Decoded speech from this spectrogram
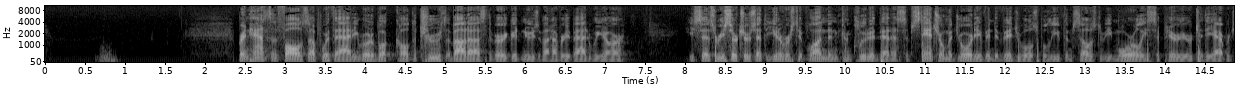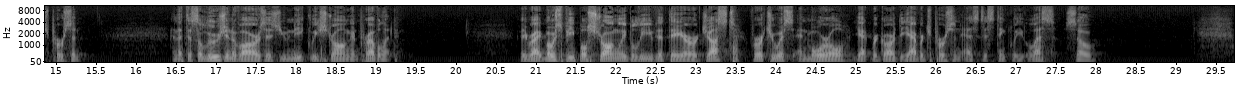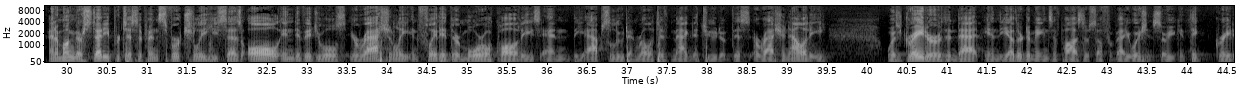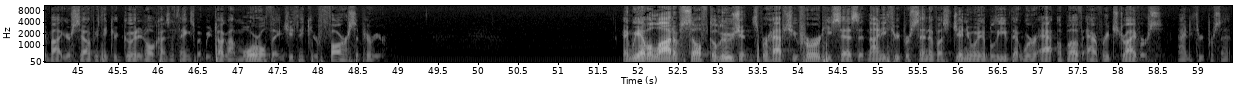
Brant Hansen follows up with that. He wrote a book called The Truth About Us, the very good news about how very bad we are. He says researchers at the University of London concluded that a substantial majority of individuals believe themselves to be morally superior to the average person, and that this illusion of ours is uniquely strong and prevalent. They write Most people strongly believe that they are just, virtuous, and moral, yet regard the average person as distinctly less so. And among their study participants, virtually, he says, all individuals irrationally inflated their moral qualities, and the absolute and relative magnitude of this irrationality was greater than that in the other domains of positive self evaluation. So you can think great about yourself, you think you're good at all kinds of things, but when you talk about moral things, you think you're far superior. And we have a lot of self delusions. Perhaps you've heard he says that 93% of us genuinely believe that we're above average drivers. 93%.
